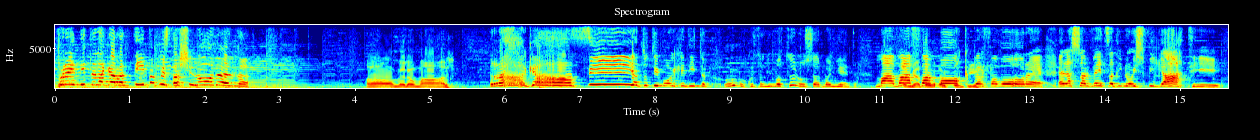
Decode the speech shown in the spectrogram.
Prenditela garantita questa Shilonen! Oh, meno male. Raga, sì! A tutti voi che dite, oh ma questa animazione non serve a niente. Ma vaffanmoc, per favore! È la salvezza di noi sfigati!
